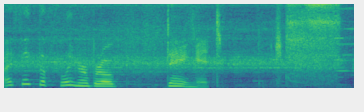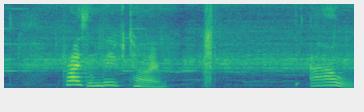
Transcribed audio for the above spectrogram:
I think the flinger broke. Dang it. Prize and leave time. Ow.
